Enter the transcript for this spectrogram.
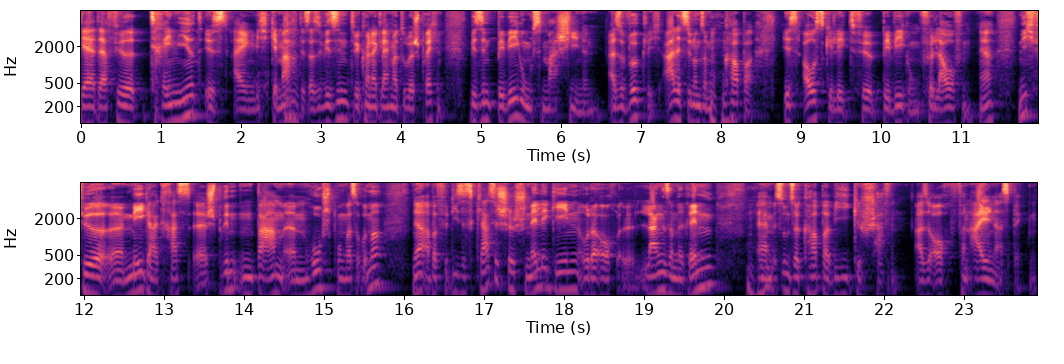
der dafür trainiert ist, eigentlich gemacht ist. Also wir sind, wir können ja gleich mal drüber sprechen, wir sind Bewegungsmaschinen. Also wirklich, alles in unserem Körper ist ausgelegt für Bewegung, für Laufen. Ja? Nicht für äh, mega krass äh, Sprinten, Bam, ähm, Hochsprung, was auch immer. Ja, aber für dieses klassische schnelle Gehen oder auch äh, langsame Rennen ähm, ist unser Körper wie geschaffen. Also auch von allen Aspekten.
